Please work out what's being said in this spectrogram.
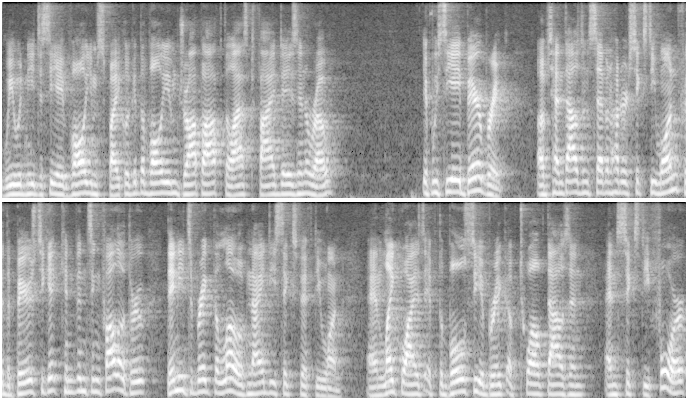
we would need to see a volume spike. Look at the volume drop off the last five days in a row. If we see a bear break of 10,761 for the bears to get convincing follow through, they need to break the low of 9651. And likewise, if the bulls see a break of 12,064,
